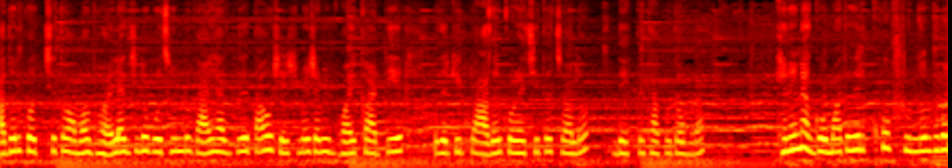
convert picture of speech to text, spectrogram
আদর করছে, তো আমার ভয় লাগছিল প্রচণ্ড, গায়ে হাত দিয়ে, তাও শেষমেশ আমি ভয় কাটিয়ে ওদেরকে একটু আদর করেছি, তো চলো দেখতে থাকো তোমরা। এখানে না গোমাতাদের খুব সুন্দরভাবে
